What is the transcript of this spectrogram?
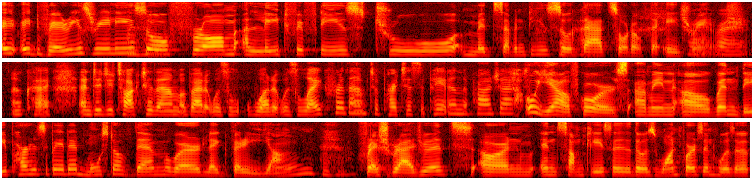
it, it varies really. So, Mm-hmm. from late 50s through mid 70s. So, Okay. that's sort of the age range. Right, right. Okay. And did you talk to them about it was what it was like for them to participate in the project? Oh yeah, of course. I mean, uh, when they participated, most of them were like very young, Mm-hmm. fresh graduates, or in, in some cases there was one person who was a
